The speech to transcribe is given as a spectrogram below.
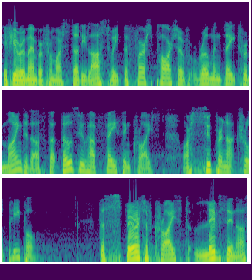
If you remember from our study last week, the first part of Romans 8 reminded us that those who have faith in Christ are supernatural people. The Spirit of Christ lives in us,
